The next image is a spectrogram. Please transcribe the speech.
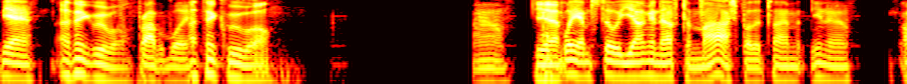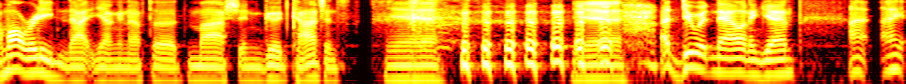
yeah, I think we will. probably. I think we will. Wow. Yeah. Hopefully, I'm still young enough to mosh by the time you know. I'm already not young enough to mosh in good conscience. Yeah. Yeah. I do it now and again. I, I,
